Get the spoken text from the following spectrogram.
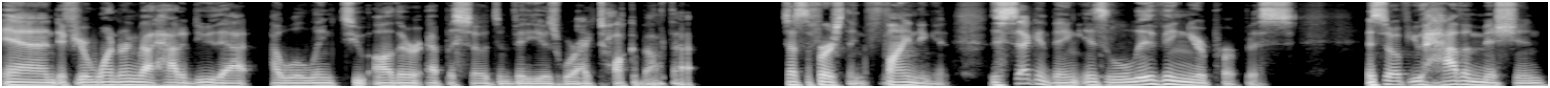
And if you're wondering about how to do that, I will link to other episodes and videos where I talk about that. So that's the first thing, finding it. The second thing is living your purpose. And so if you have a mission,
